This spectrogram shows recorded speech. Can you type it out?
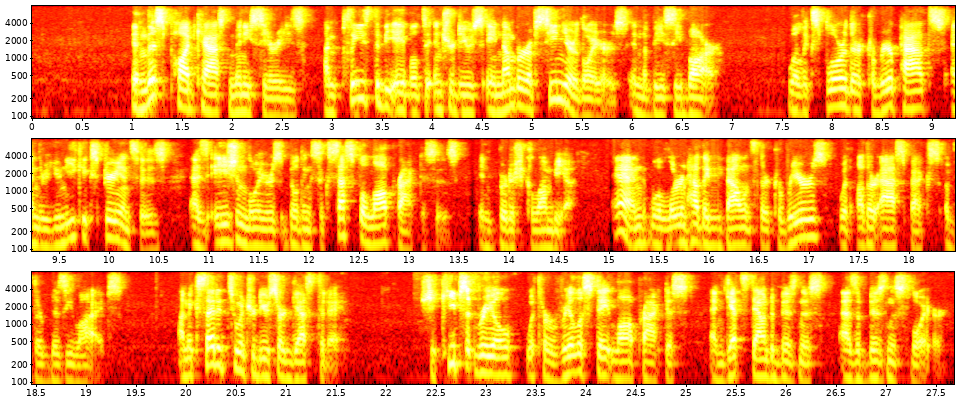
In this podcast mini-series, I'm pleased to be able to introduce a number of senior lawyers in the BC Bar. We'll explore their career paths and their unique experiences as Asian lawyers building successful law practices in British Columbia and we'll learn how they balance their careers with other aspects of their busy lives. I'm excited to introduce our guest today. She keeps it real with her real estate law practice and gets down to business as a business lawyer.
